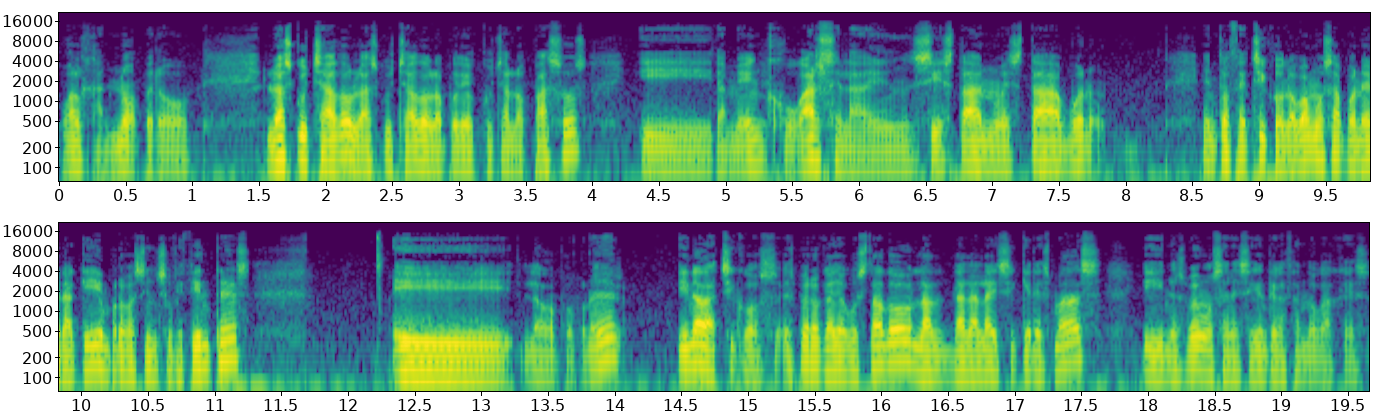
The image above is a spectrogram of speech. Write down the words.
Walhan, no, pero lo ha escuchado, lo ha escuchado, lo ha podido escuchar los pasos y también jugársela en si está, no está, bueno. Entonces chicos, lo vamos a poner aquí en pruebas insuficientes y lo vamos a poner. Y nada chicos, espero que haya gustado, dale a like si quieres más y nos vemos en el siguiente Cazando Hackers.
